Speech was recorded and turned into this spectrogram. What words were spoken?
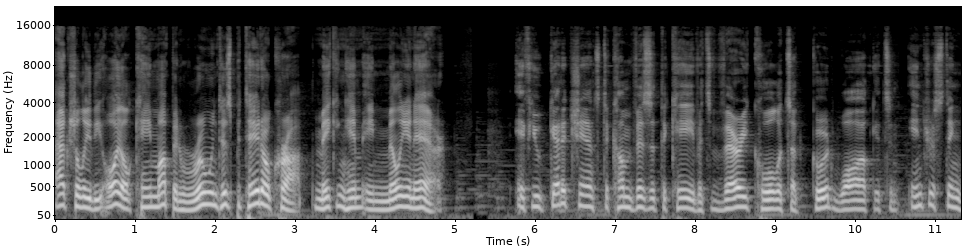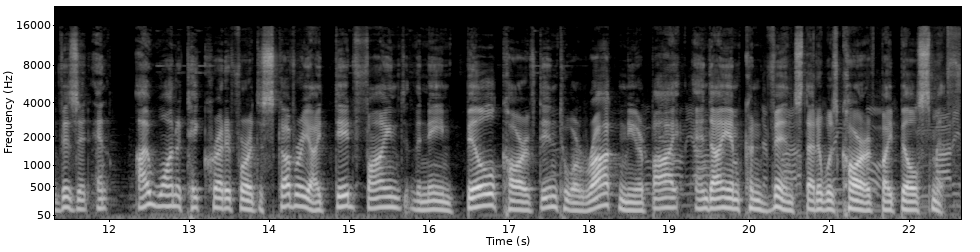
Actually, the oil came up and ruined his potato crop, making him a millionaire if you get a chance to come visit the cave, it's very cool. It's a good walk, it's an interesting visit, and I want to take credit for a discovery. I did find the name Bill carved into a rock nearby, and I am convinced that it was carved by Bill Smith.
